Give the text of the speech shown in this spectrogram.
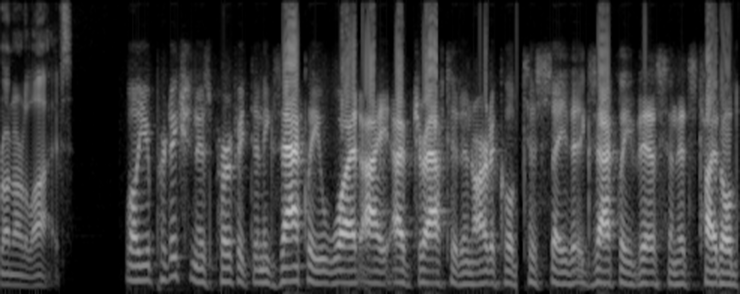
run our lives? Well, your prediction is perfect and exactly what I, I've drafted an article to say that exactly this, and it's titled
